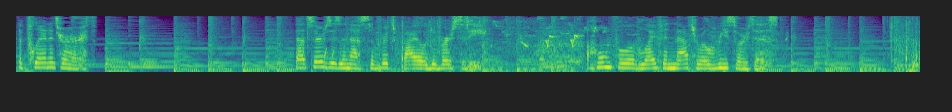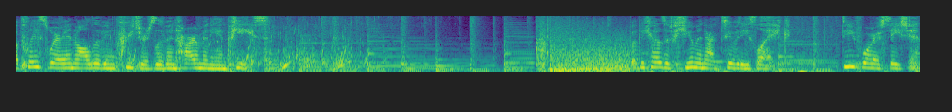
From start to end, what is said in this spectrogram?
The planet Earth. That serves as a nest of rich biodiversity. A home full of life and natural resources. A place wherein all living creatures live in harmony and peace. But because of human activities like deforestation,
